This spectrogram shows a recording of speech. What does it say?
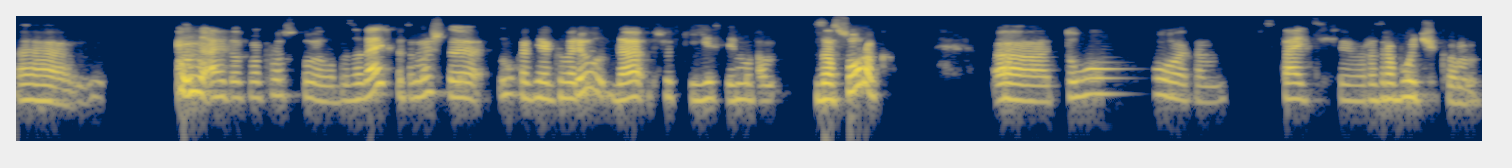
а, а этот вопрос стоило бы задать, потому что, ну, как я говорю, да, все-таки если ему там за 40, а, то там, стать разработчиком,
